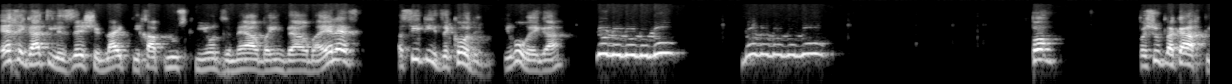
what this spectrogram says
איך הגעתי לזה שמלאי פתיחה פלוס קניות זה 144 אלף? עשיתי את זה קודם. תראו רגע, לא לא לא לא לא, לא לא לא. פה. פשוט לקחתי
